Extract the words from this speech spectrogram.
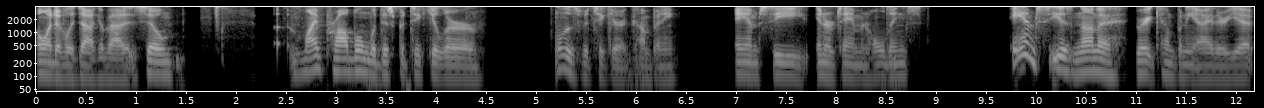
I want to definitely talk about it. So, uh, my problem with this particular, well, this particular company, AMC Entertainment Holdings, AMC is not a great company either yet.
